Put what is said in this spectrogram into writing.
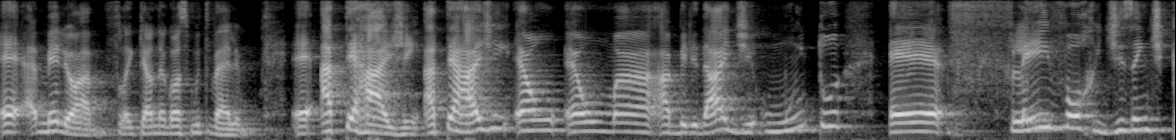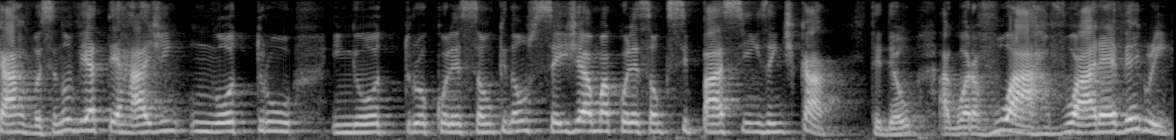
É melhor, flanquear é um negócio muito velho. É, aterragem. Aterragem é, um, é uma habilidade muito. É, flavor de Zendikar. Você não vê aterragem em outro em outra coleção que não seja uma coleção que se passe em Zendikar. Entendeu? Agora, voar. Voar é evergreen.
